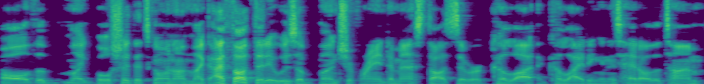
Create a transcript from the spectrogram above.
all the like bullshit that's going on, like I thought that it was a bunch of random ass thoughts that were colli- colliding in his head all the time,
